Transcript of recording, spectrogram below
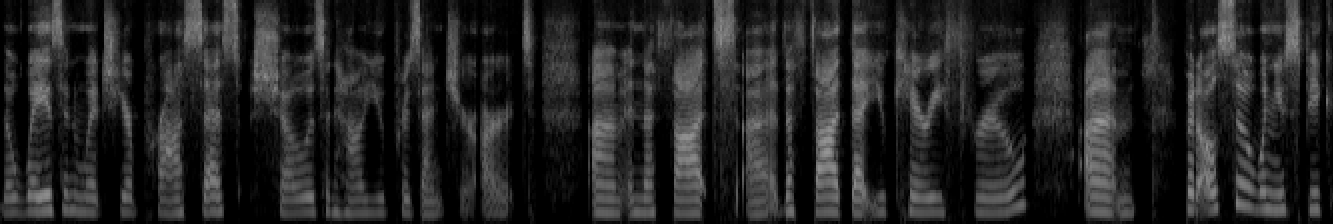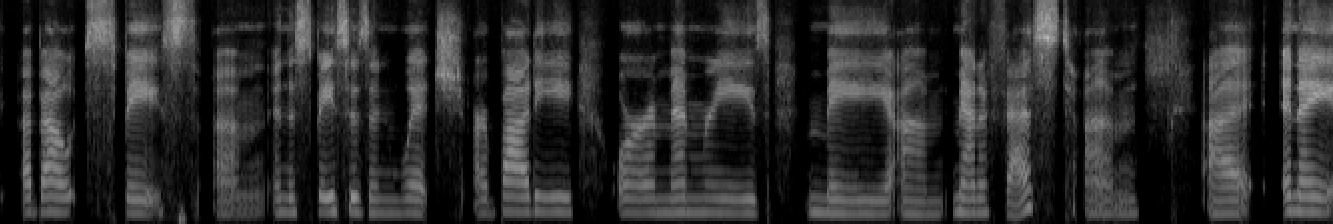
the ways in which your process shows and how you present your art um, and the thoughts uh, the thought that you carry through um, but also when you speak about space um, and the spaces in which our body or our memories may um, manifest um, uh, and i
